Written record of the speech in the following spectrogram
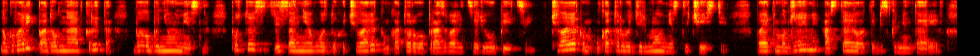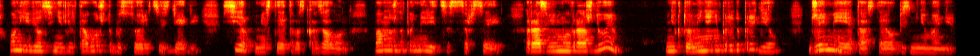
Но говорить подобное открыто было бы неуместно. Пустое сотрясание воздуха человеком, которого прозвали цареубийцей. Человеком, у которого дерьмо вместо чести. Поэтому Джейми оставил это без комментариев. Он явился не для того, чтобы ссориться с дядей. «Сир», вместо этого сказал он, – «вам нужно помириться с Серсеей». «Разве мы враждуем?» Никто меня не предупредил. Джейми это оставил без внимания.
